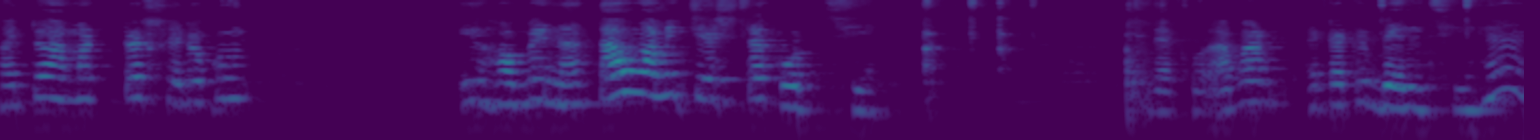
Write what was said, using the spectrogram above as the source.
হয়তো আমারটা সেরকম ই হবে না তাও আমি চেষ্টা করছি। দেখো আবার এটাকে বেলছি হ্যাঁ?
